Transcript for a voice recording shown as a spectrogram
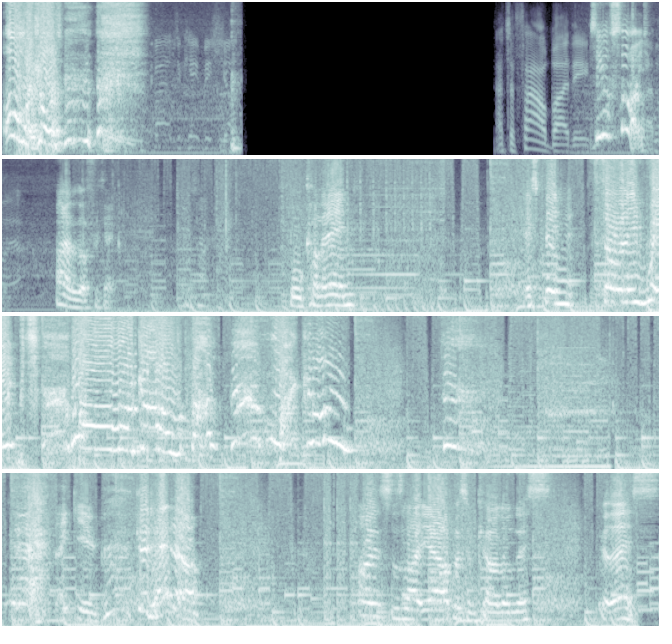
Oh my god! That's a foul by the. Is he offside? Oh no, we've got a free kick. Ball coming in. It's been thoroughly whipped. Oh my god! What goal! Yeah, thank you. Good header. Oh, this is like, yeah, I'll put some curl on this. Look at this.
